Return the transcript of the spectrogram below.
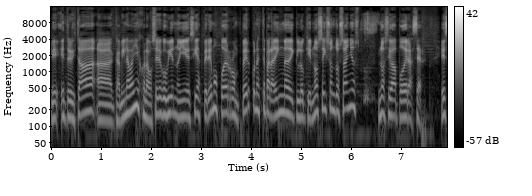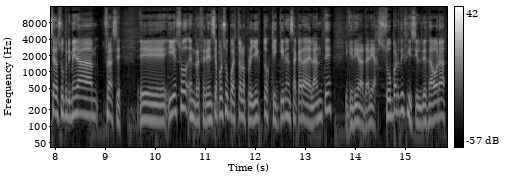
eh, entrevistaba a Camila Vallejo, la vocera de gobierno, y decía, esperemos poder romper con este paradigma de que lo que no se hizo en dos años no se va a poder hacer. Esa era su primera frase. Eh, y eso en referencia, por supuesto, a los proyectos que quieren sacar adelante y que tienen la tarea súper difícil desde ahora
